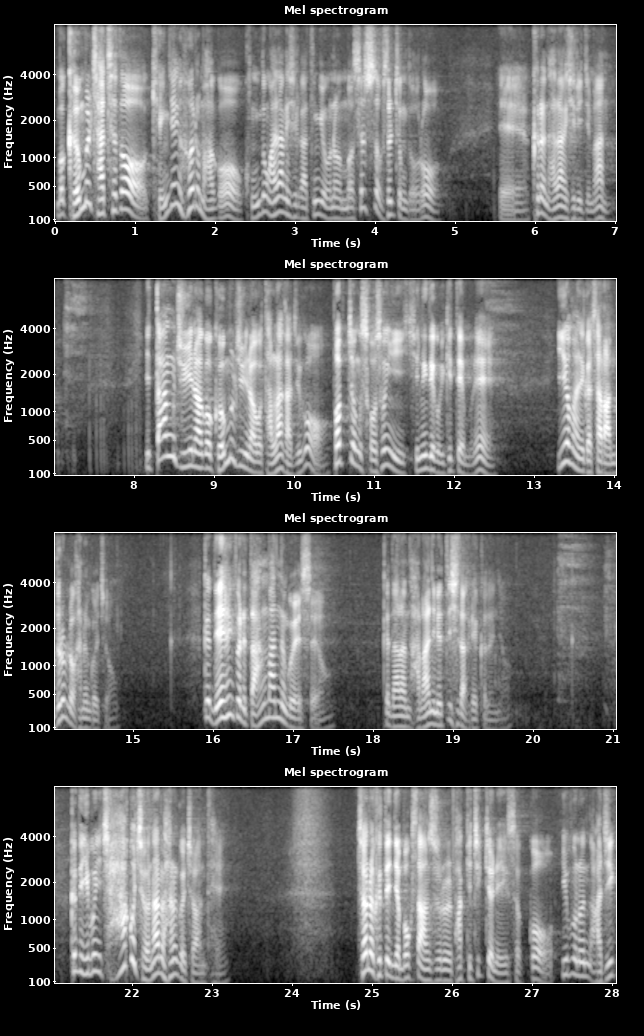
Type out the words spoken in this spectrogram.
뭐 건물 자체도 굉장히 허름하고 공동 화장실 같은 경우는 뭐 쓸 수 없을 정도로 예, 그런 화장실이지만 이 땅 주인하고 건물 주인하고 달라가지고 법정 소송이 진행되고 있기 때문에 위험하니까 잘 안 들으려고 하는 거죠. 그내 형편에 딱 맞는 거였어요. 그 나는 하나님의 뜻이다 그랬거든요. 근데 이분이 자꾸 전화를 하는 거예요, 저한테. 저는 그때 이제 목사 안수를 받기 직전에 있었고, 이분은 아직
